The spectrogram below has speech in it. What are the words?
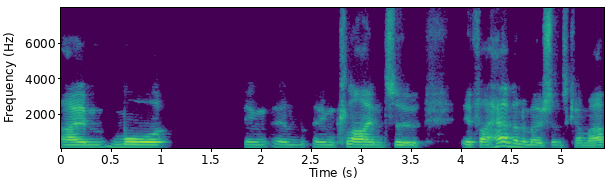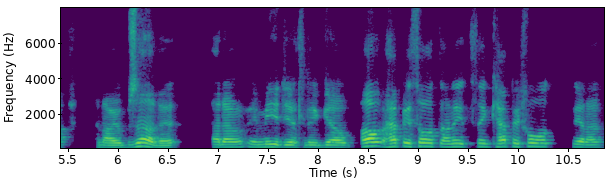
I'm more in, in, inclined to, if I have an emotion to come up and I observe it, I don't immediately go, oh, happy thought, I need to think happy thought. You know,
